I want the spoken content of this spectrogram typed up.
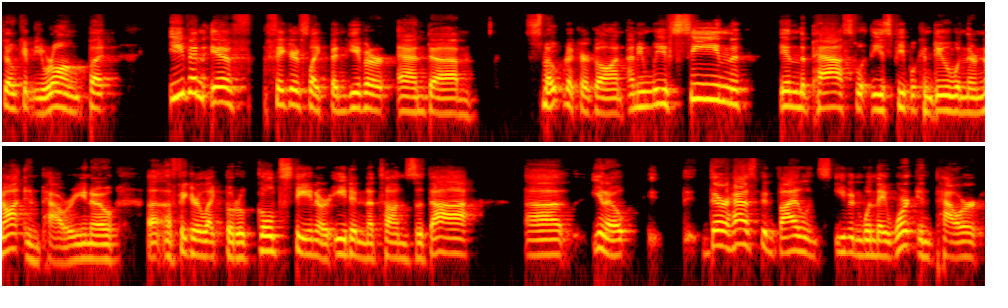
Don't get me wrong, but even if figures like Ben Gvir and um, are gone, I mean, we've seen in the past what these people can do when they're not in power. You know, a figure like Baruch Goldstein or Eden Natan Zada. Uh, you know, there has been violence even when they weren't in power.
